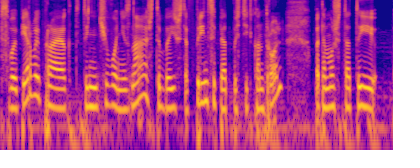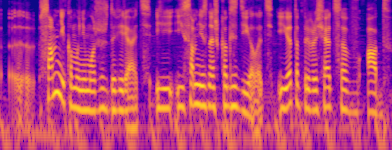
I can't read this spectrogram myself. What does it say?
свой первый проект, ты ничего не знаешь, ты боишься в принципе отпустить контроль, потому что ты э, сам никому не можешь доверять и, и сам не знаешь, как сделать. И это превращается в ад.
